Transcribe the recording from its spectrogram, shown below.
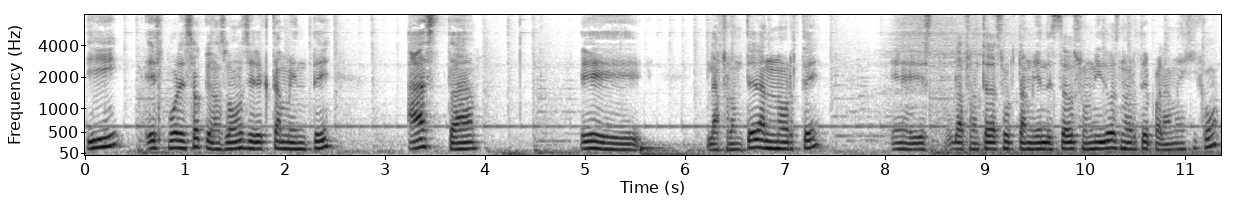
y es por eso que nos vamos directamente hasta eh, la frontera norte, eh, la frontera sur también de Estados Unidos, norte para México,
